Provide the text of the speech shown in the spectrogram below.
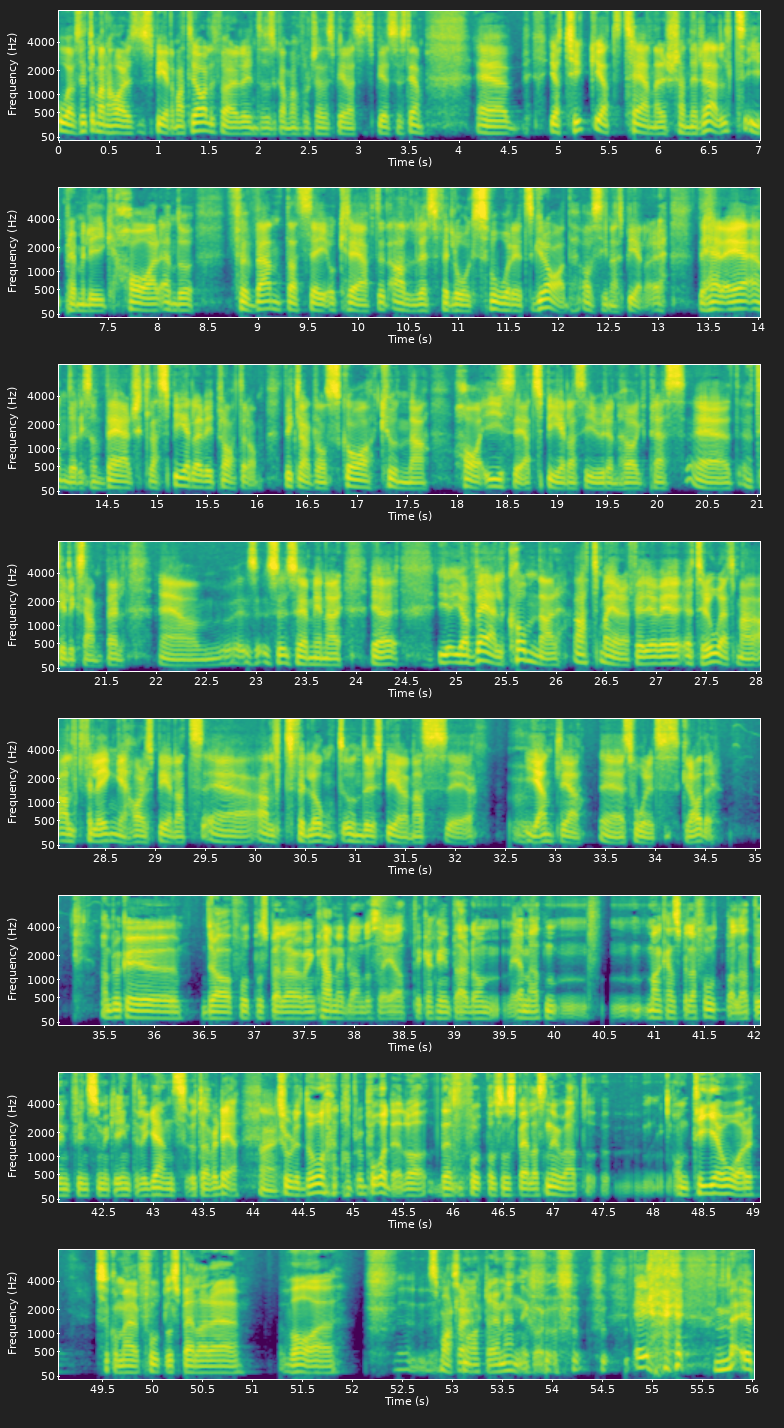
oavsett om man har spelmaterialet för eller inte så ska man fortsätta spela sitt spelsystem. Jag tycker att tränare generellt i Premier League har ändå förväntat sig och krävt en alldeles för låg svårighetsgrad av sina spelare. Det här är ändå liksom världsklasspelare vi pratar om. Det är klart att de ska kunna ha i sig att spela sig ur en hög press eh, till exempel. Eh, så, så, jag menar, jag, jag, välkomnar att man gör det. För jag, jag tror att man allt för länge har spelat eh, allt för långt under spelarnas eh, mm. egentliga eh, svårighetsgrader. Man brukar ju dra fotbollsspelare över en kam ibland och säga att det kanske inte är de, jag menar att man kan spela fotboll, att det inte finns så mycket intelligens utöver det. Nej. Tror du då, apropå det då, den fotboll som spelas nu, att om tio år så kommer fotbollsspelare vara Smartare. Smartare människor.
